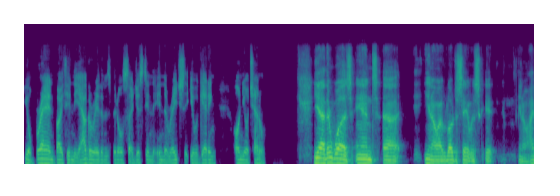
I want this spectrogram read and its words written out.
your brand both in the algorithms but also just in the, in the reach that you were getting on your channel? Yeah there was. And uh, you know i would love to say it was it you know i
